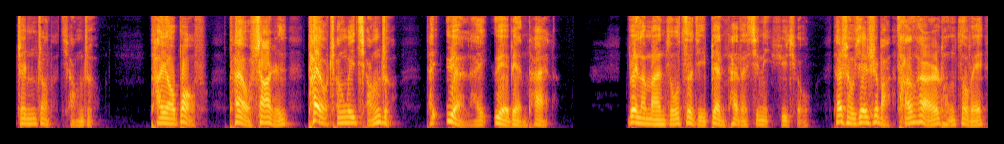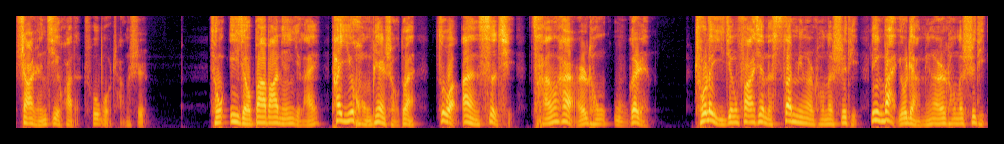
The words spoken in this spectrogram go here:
真正的强者。他要报复，他要杀人，他要成为强者。他越来越变态了。为了满足自己变态的心理需求，他首先是把残害儿童作为杀人计划的初步尝试。从1988年以来，他以哄骗手段。作案四起，残害儿童五个人。除了已经发现的三名儿童的尸体，另外有两名儿童的尸体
